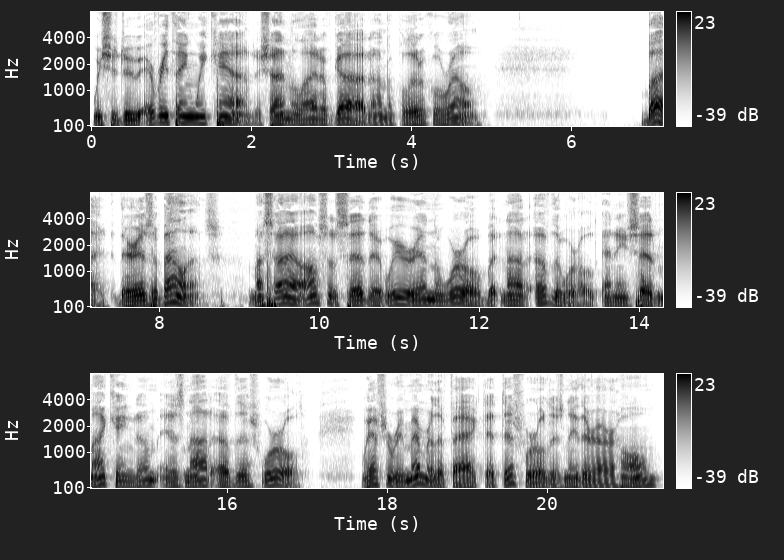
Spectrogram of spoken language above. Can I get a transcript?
We should do everything we can to shine the light of God on the political realm. But there is a balance. Messiah also said that we are in the world, but not of the world. And he said, My kingdom is not of this world. We have to remember the fact that this world is neither our home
